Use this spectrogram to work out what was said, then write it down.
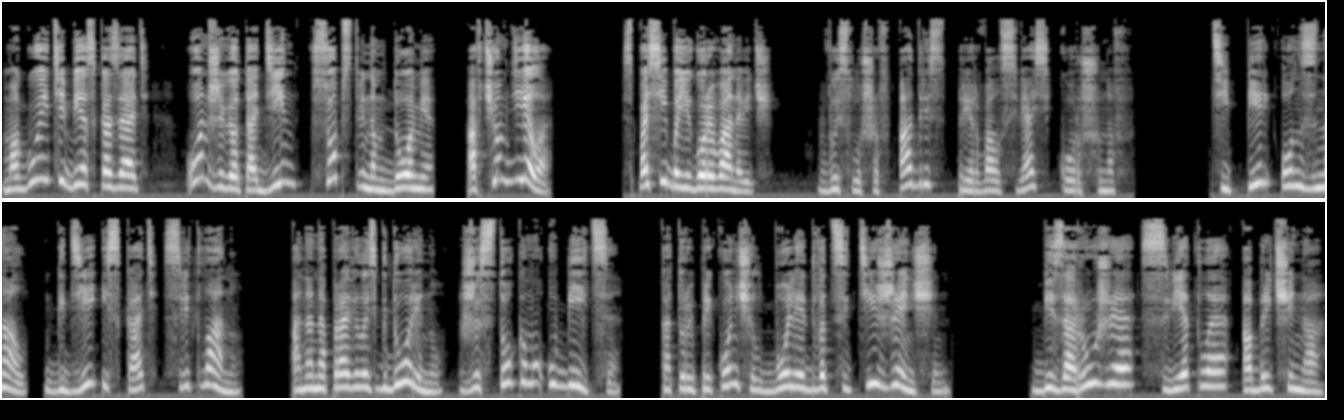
«Могу и тебе сказать. Он живет один, в собственном доме. А в чем дело?» «Спасибо, Егор Иванович. Выслушав адрес, прервал связь Коршунов. Теперь он знал, где искать Светлану. Она направилась к Дорину, жестокому убийце, который прикончил более двадцати женщин. Без оружия Светлая обречена.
